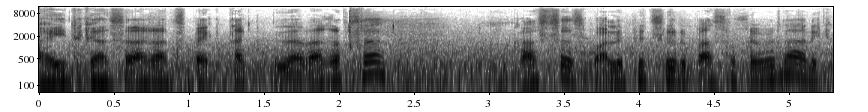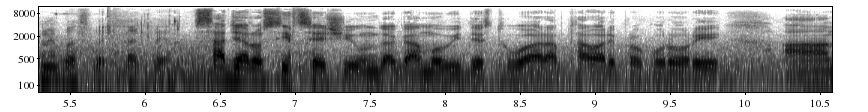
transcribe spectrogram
დაიდგას რაღაც სპექტაკლი და რაღაცა გასცეს კვალიფიციური პასუხები და არ იქნება სპექტაკლი. საჯარო სივრცეში უნდა გამოვიდეს თუ არა მთავარი პროკურორი ან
